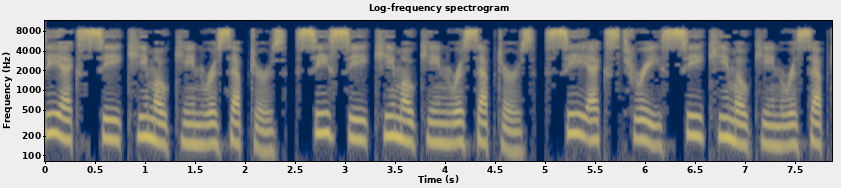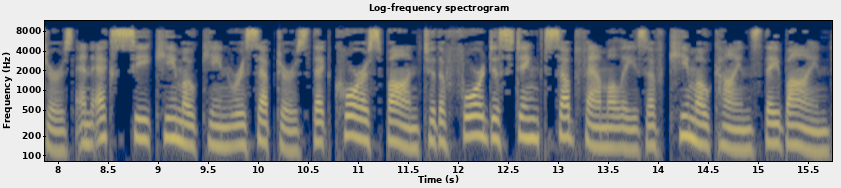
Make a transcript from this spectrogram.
CXC chemokine receptors, CC chemokine receptors, CX3C chemokine receptors and XC chemokine receptors that correspond to the four distinct subfamilies of chemokines they bind.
